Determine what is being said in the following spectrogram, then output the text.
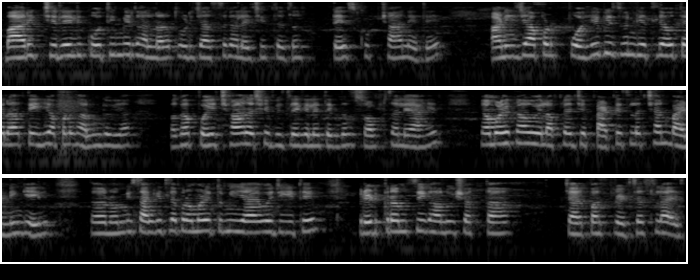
बारीक चिरलेली कोथिंबीर घालणार आहोत, थोडी जास्त घालायची त्याचं टेस्ट खूप छान येते. आणि जे आपण पोहे भिजवून घेतले होते ना तेही आपण घालून घेऊया. बघा पोहे छान असे भिजले गेले ते एकदम सॉफ्ट झाले आहेत. यामुळे काय होईल आपल्या जे पॅटीसला छान बाइंडिंग येईल. तर मी सांगितल्याप्रमाणे तुम्ही याऐवजी इथे ब्रेड क्रम्सही घालू शकता. चार पाच ब्रेडच्या स्लाइस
